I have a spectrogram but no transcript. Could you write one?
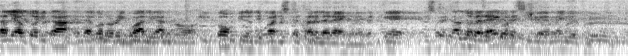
dalle autorità e da coloro i quali hanno il compito di far rispettare le regole, perché rispettando le regole si vive meglio tutti.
